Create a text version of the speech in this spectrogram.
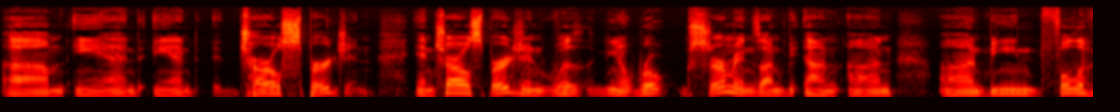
Um, and and charles spurgeon. And charles spurgeon was you know wrote sermons on on on on being full of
